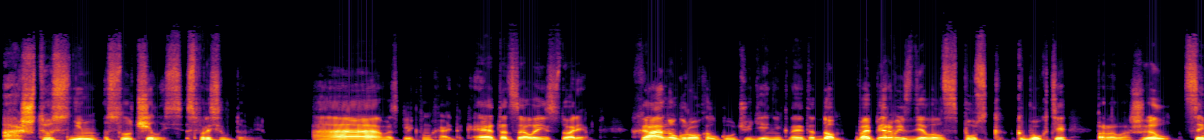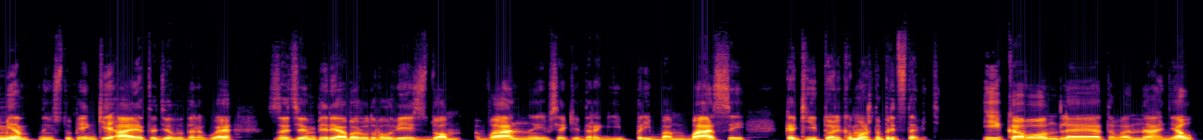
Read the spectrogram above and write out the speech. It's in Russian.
«А что с ним случилось?» — спросил Томми. «А, — воскликнул Хайдек, — это целая история. Хан угрохал кучу денег на этот дом. Во-первых, сделал спуск к бухте, проложил цементные ступеньки, а это дело дорогое. Затем переоборудовал весь дом. Ванны, всякие дорогие прибамбасы, какие только можно представить. И кого он для этого нанял?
